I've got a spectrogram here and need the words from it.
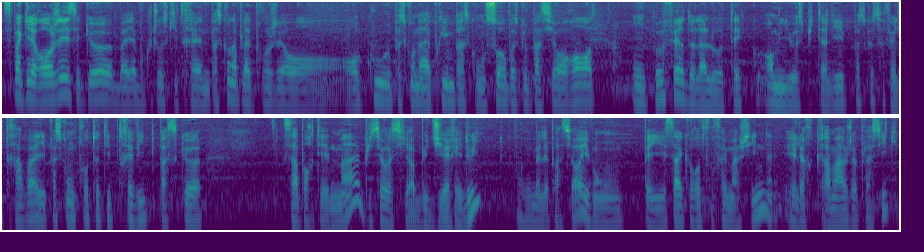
C'est pas qu'il est rangé, c'est que bah, il y a beaucoup de choses qui traînent parce qu'on a plein de projets en, cours, parce qu'on a imprime, parce qu'on sort, parce que le patient rentre. On peut faire de la low-tech en milieu hospitalier parce que ça fait le travail, parce qu'on prototype très vite, parce que c'est à portée de main, et puis c'est aussi un budget réduit. Mais les patients, ils vont payer 5 euros de forfait machine et leur grammage de plastique.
